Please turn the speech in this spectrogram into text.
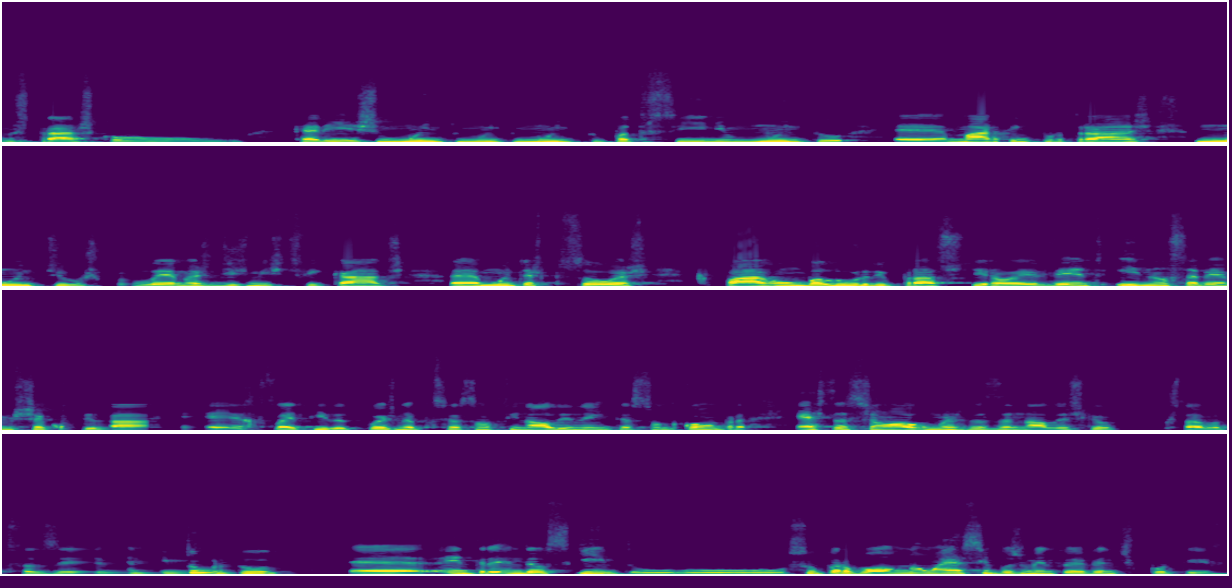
nos traz com cariz muito, muito, muito patrocínio, muito eh, marketing por trás, muitos problemas desmistificados, eh, muitas pessoas que pagam um balúrdio para assistir ao evento e não sabemos se a qualidade é refletida depois na percepção final e na intenção de compra. Estas são algumas das análises que eu gostava de fazer e, sobretudo, é, entender o seguinte: o, o, Super Bowl não é simplesmente um evento esportivo.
